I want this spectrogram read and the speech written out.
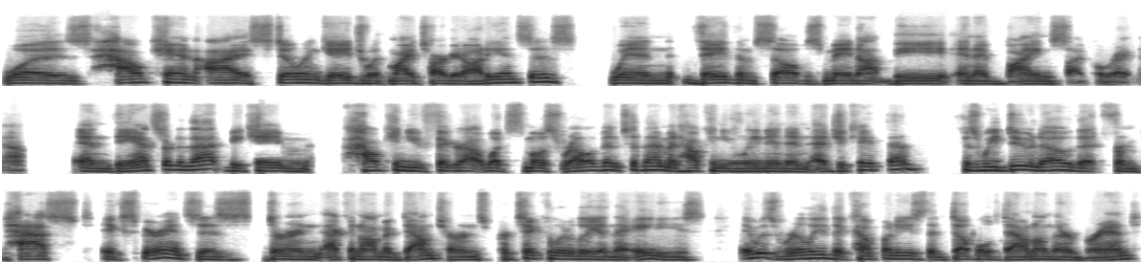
was how can I still engage with my target audiences when they themselves may not be in a buying cycle right now? And the answer to that became how can you figure out what's most relevant to them and how can you lean in and educate them? Because we do know that from past experiences during economic downturns, particularly in the 80s, it was really the companies that doubled down on their brand.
